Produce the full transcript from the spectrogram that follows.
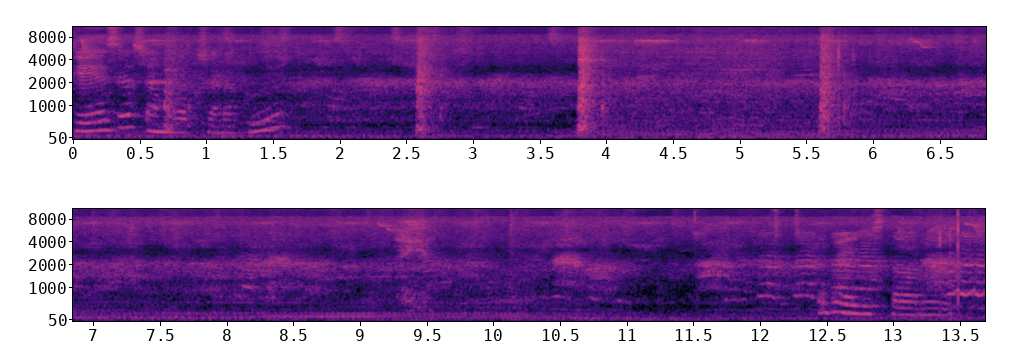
కేశ సంరక్షణకు. ఉపయోగిస్తారు.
